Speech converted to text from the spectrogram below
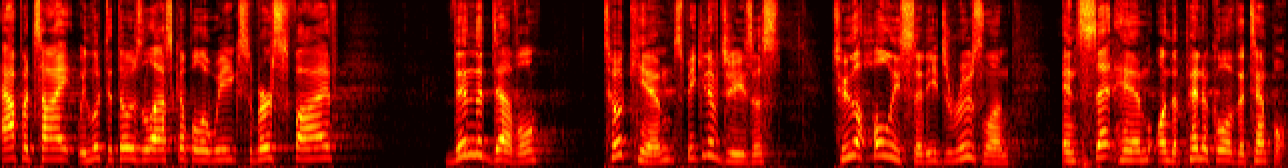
appetite. We looked at those the last couple of weeks. Verse 5 Then the devil took him, speaking of Jesus, to the holy city, Jerusalem, and set him on the pinnacle of the temple.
